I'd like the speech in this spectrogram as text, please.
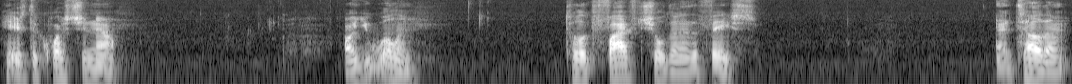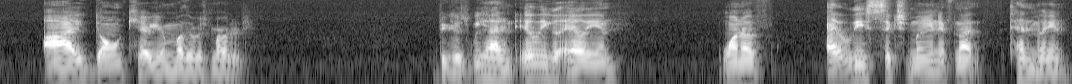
Here's the question now Are you willing? To look five children in the face and tell them, I don't care your mother was murdered. Because we had an illegal alien, one of at least 6 million, if not 10 million,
